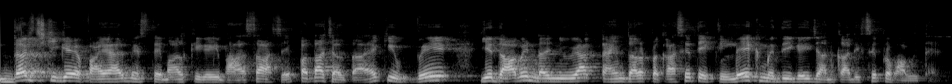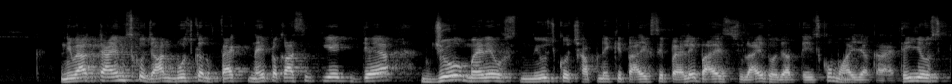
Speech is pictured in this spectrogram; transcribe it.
दर्ज की गई एफ़ में इस्तेमाल की गई भाषा से पता चलता है कि वे ये दावे न्यूयॉर्क टाइम्स द्वारा प्रकाशित एक लेख में दी गई जानकारी से प्रभावित है। न्यूयॉर्क टाइम्स को जानबूझकर फैक्ट नहीं प्रकाशित किया गया, जो मैंने उस न्यूज़ को छपने की तारीख से पहले 22 जुलाई 2023 को मुहैया कराए थे। ये उस,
